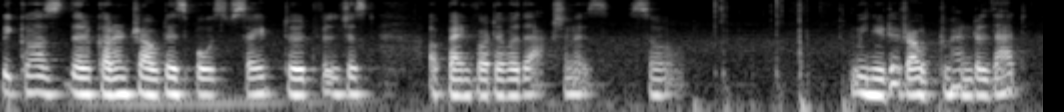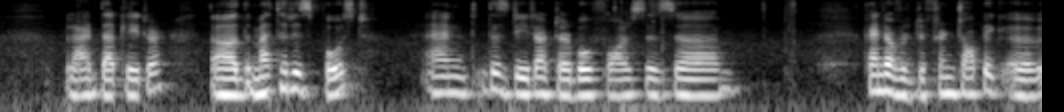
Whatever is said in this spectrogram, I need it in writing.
Because the current route is posts right? So it will just append whatever the action is. So we need a route to handle that. We'll add that later uh, the method is post and this data turbo false is uh, kind of a different topic. Uh,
